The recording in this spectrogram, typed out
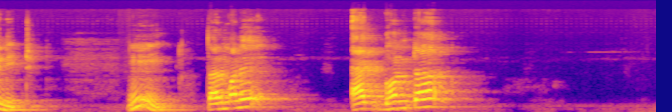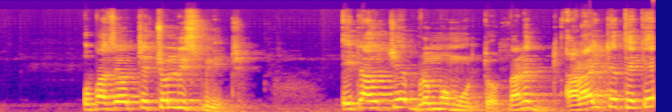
মিনিট, হুম, তার মানে এক ঘণ্টা ওপাশে হচ্ছে চল্লিশ মিনিট। এটা হচ্ছে ব্রহ্ম মুহূর্ত মানে আড়াইটে থেকে,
